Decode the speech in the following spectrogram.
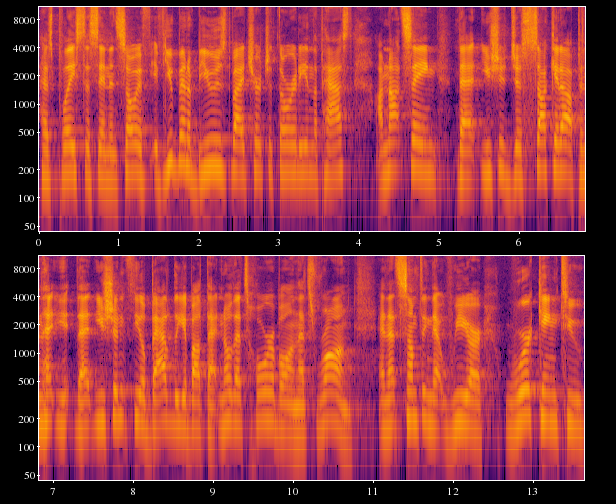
has placed us in. And so if, if you've been abused by church authority in the past, I'm not saying that you should just suck it up and that you, that you shouldn't feel badly about that. No, that's horrible and that's wrong. And that's something that we are working to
